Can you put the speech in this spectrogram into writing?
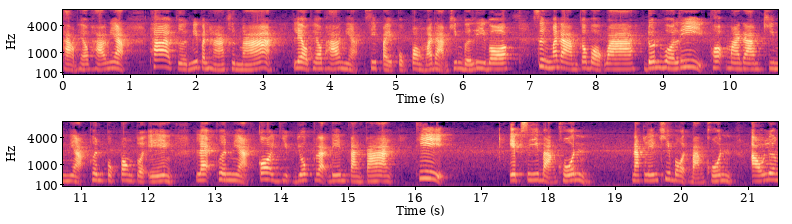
ข่างแพรวพาวเนี่ย ถ้าเกิดมีปัญหาขึ้นมาแล้วแพรวพาวเนี่ยสิไปปกป้องมาดามคิมเบอร์รี่บอซึ่งมาดามก็บอกว่า Don't worry เพราะมาดามคิมเนี่ยเพิ่นปกป้องตัวเอง และเพิ่นเนี่ยก็หยิบยกประเด็นต่างๆ ที่ FC บางคน นักเล่นคีย์บอร์ดบางคน เอาเรื่อง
